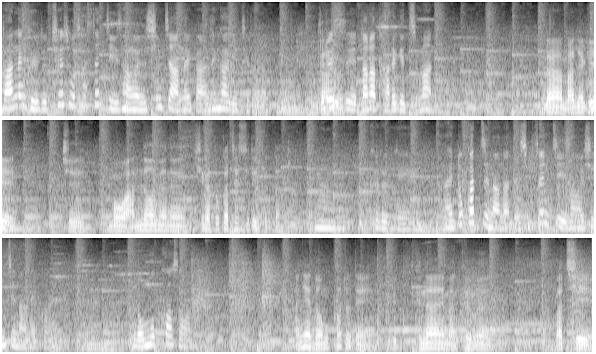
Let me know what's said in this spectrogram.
나는 그래도 최소 4cm 이상은 신지 않을까 하는 생각이 들어요. 음, 드레스에 따라 다르겠지만 나 만약에 음. 제뭐안 넣으면은 키가 똑같을 수도 있겠다. 음, 그러게. 아니 똑같진 않은데 10cm 이상을 신진 않을 거예요. 음. 너무 커서. 아니야 너무 커도 돼. 그, 그날만큼은 마치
